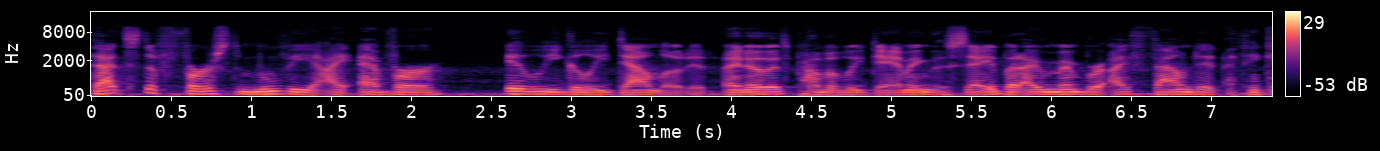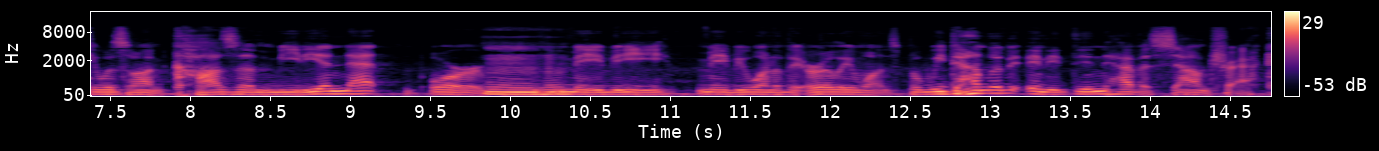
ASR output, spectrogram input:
that's the first movie I ever illegally downloaded. I know that's probably damning to say, but I remember I found it. I think it was on Kazaa Media Net or mm-hmm. maybe maybe one of the early ones. But we downloaded it and it didn't have a soundtrack.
